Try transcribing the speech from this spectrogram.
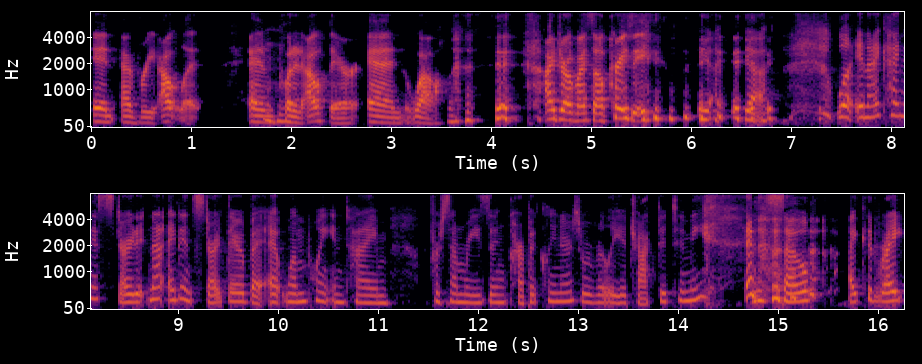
in every outlet and mm-hmm. put it out there. And wow, I drove myself crazy. yeah. Yeah. Well, and I kind of started, not, I didn't start there, but at one point in time, for some reason carpet cleaners were really attracted to me. And so i could write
